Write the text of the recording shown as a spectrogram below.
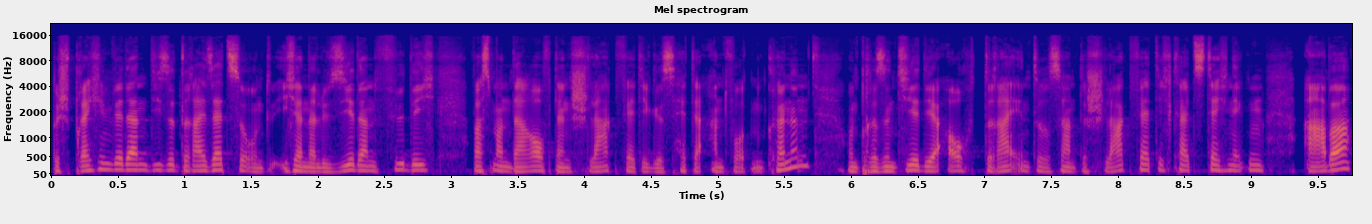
besprechen wir dann diese drei Sätze und ich analysiere dann für dich, was man darauf dann schlagfertiges hätte antworten können und präsentiere dir auch drei interessante Schlagfertigkeitstechniken. Aber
